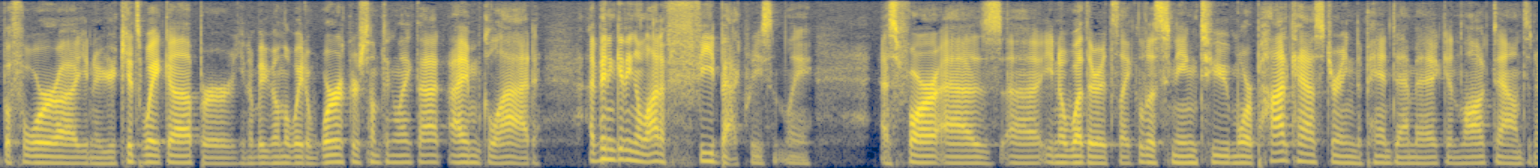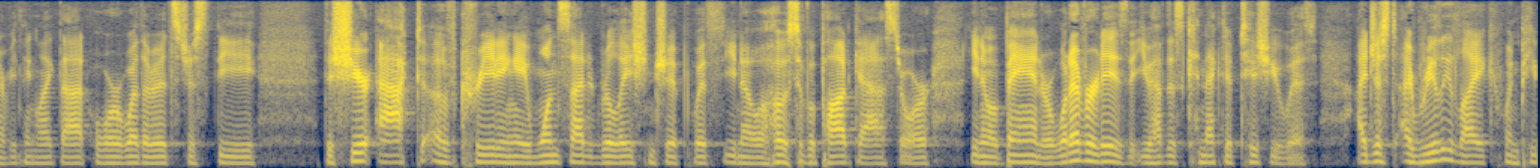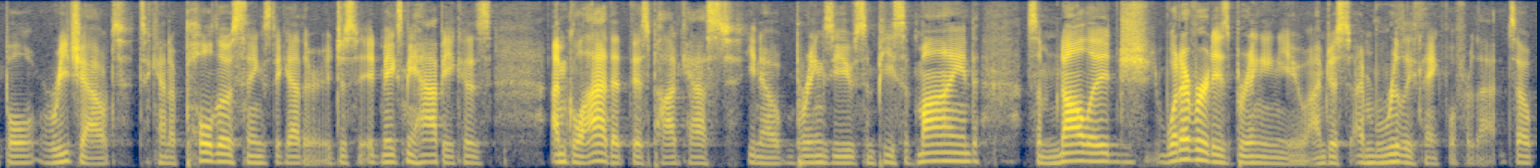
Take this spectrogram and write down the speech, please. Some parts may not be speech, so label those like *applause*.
before uh, you know your kids wake up, or you know maybe on the way to work or something like that. I'm glad. I've been getting a lot of feedback recently, as far as uh, you know whether it's like listening to more podcasts during the pandemic and lockdowns and everything like that, or whether it's just the the sheer act of creating a one-sided relationship with you know a host of a podcast or you know a band or whatever it is that you have this connective tissue with i just i really like when people reach out to kind of pull those things together. It just it makes me happy because i'm glad that this podcast you know brings you some peace of mind some knowledge whatever it is bringing you. I'm just i'm really thankful for that. So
